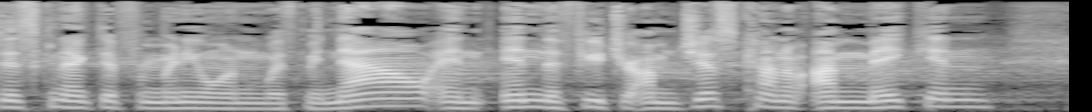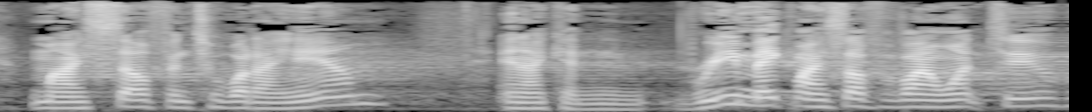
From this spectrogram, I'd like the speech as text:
disconnected from anyone with me now and in the future. I'm just kind of, I'm making myself into what I am and I can remake myself if I want to.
